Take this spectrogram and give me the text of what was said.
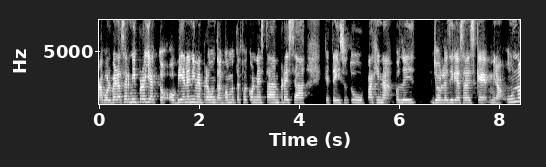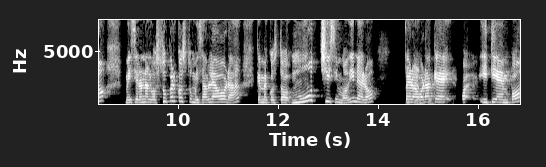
a volver a hacer mi proyecto o vienen y me preguntan cómo te fue con esta empresa que te hizo tu página, pues yo les diría, ¿sabes qué? Mira, uno, me hicieron algo súper customizable ahora que me costó muchísimo dinero pero ahora que, y tiempo,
